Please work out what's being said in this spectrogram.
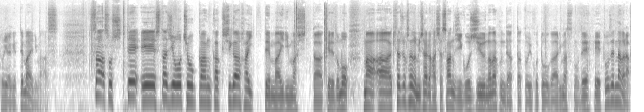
取り上げてまいります。さあ、そして、えー、スタジオ長官隠しが入ってまいりました。けれども、まあ、北朝鮮のミサイル発射3時57分であったということがありますので、えー、当然ながら、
